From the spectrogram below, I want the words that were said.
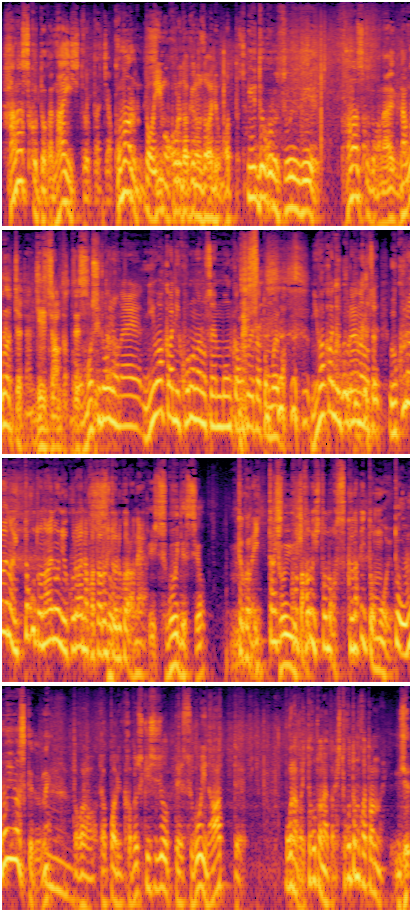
話すことがない人たちは困るんですよ。今これだけの材料があったじゃん。え、だからそれで、話すことがない、なくなっちゃうじゃん。自立反発です。面白いよね。にわかにコロナの専門家が増えたと思えば、にわかにウクライナのせ、ウクライナ行ったことないのにウクライナ語る人いるからね。すごいですよ。っていうかね、行ったことある人の方が少ないと思うよ。と思いますけどね。だから、やっぱり株式市場ってすごいなって。僕なんか行ったことないから一言も語んない。いや、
